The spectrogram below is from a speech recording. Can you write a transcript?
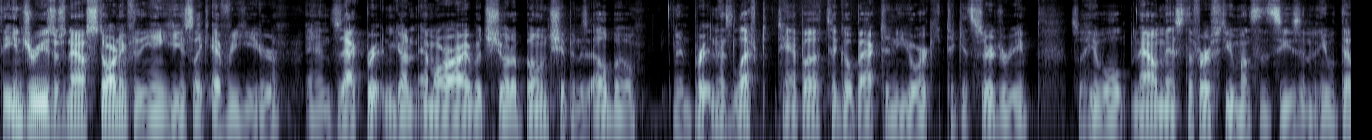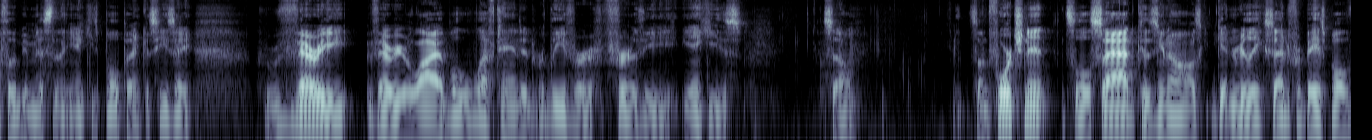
the injuries are now starting for the Yankees like every year. And Zach Britton got an MRI which showed a bone chip in his elbow. And Britton has left Tampa to go back to New York to get surgery. So he will now miss the first few months of the season, and he will definitely be missing the Yankees bullpen because he's a very, very reliable left handed reliever for the Yankees. So it's unfortunate. It's a little sad because, you know, I was getting really excited for baseball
